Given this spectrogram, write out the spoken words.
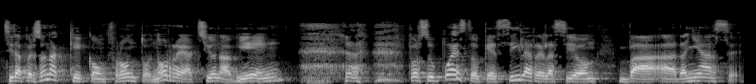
Si la persona que confronto no reacciona bien, por supuesto que sí la relación va a dañarse,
